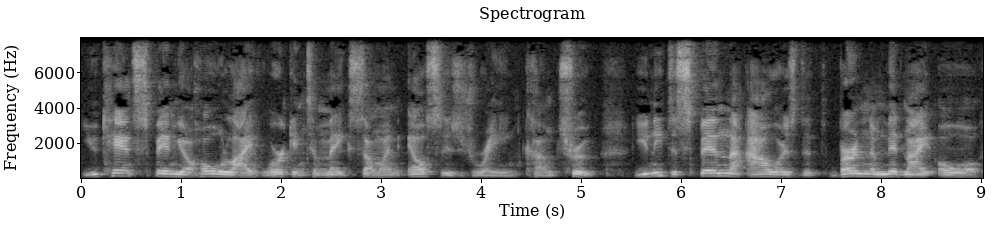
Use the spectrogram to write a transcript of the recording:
You can't spend your whole life working to make someone else's dream come true. You need to spend the hours to burn the midnight oil.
